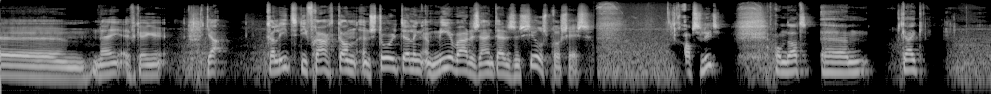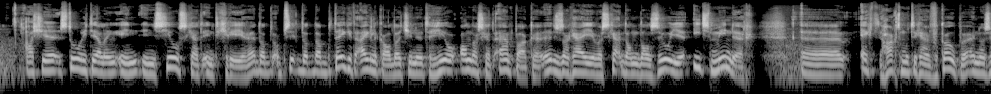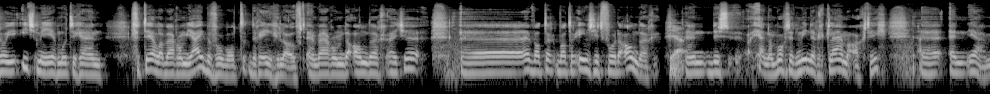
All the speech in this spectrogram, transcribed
nee, even kijken. Ja, Khalid die vraagt: kan een storytelling een meerwaarde zijn tijdens een salesproces? Absoluut. Omdat, um, kijk, als je storytelling in, in sales gaat integreren, dat, op, dat, dat betekent eigenlijk al dat je het heel anders gaat aanpakken. Dus dan, ga je waarschijnlijk, dan, dan zul je iets minder uh, echt hard moeten gaan verkopen. En dan zul je iets meer moeten gaan vertellen waarom jij bijvoorbeeld erin gelooft. En waarom de ander, weet je, uh, wat, er, wat erin zit voor de ander. Ja. En dus ja, dan wordt het minder reclameachtig. Uh, en ja,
